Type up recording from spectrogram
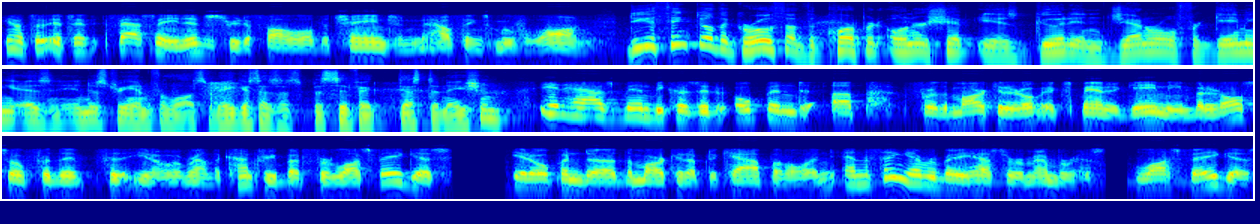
you know it's a it's a fascinating industry to follow all the change and how things move along. Do you think, though, the growth of the corporate ownership is good in general for gaming as an industry and for Las Vegas as a specific destination? It has been because it opened up for the market. It expanded gaming, but it also for the for, you know around the country. But for Las Vegas, it opened uh, the market up to capital. And and the thing everybody has to remember is Las Vegas.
